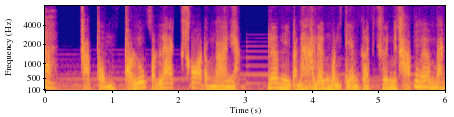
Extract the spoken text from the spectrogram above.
ค่ะ ครับ ผมพอลูกคนแรกคลอดออกมาเนี่ย เริ่มมีปัญหาเรื่องบนเตียงเกิดขึ้นครับ เริ่มแบบ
